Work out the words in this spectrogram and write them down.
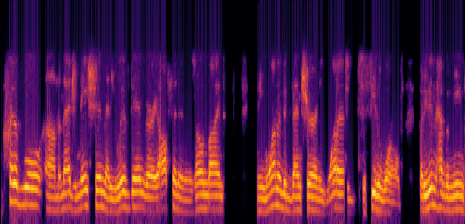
incredible um, imagination that he lived in very often in his own mind. And he wanted adventure and he wanted to, to see the world, but he didn't have the means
